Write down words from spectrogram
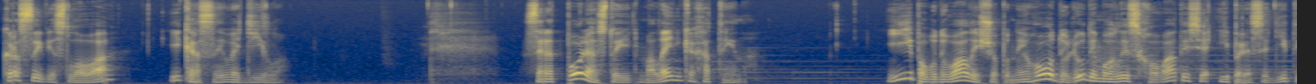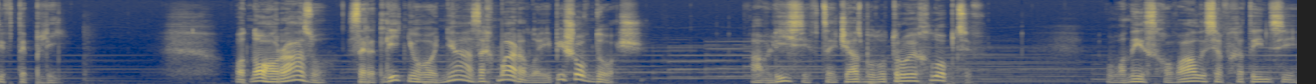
красиві слова і красиве діло. Серед поля стоїть маленька хатина. Її побудували, щоб у негоду люди могли сховатися і пересидіти в теплі. Одного разу серед літнього дня захмарило і пішов дощ. А в лісі в цей час було троє хлопців. Вони сховалися в хатинці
